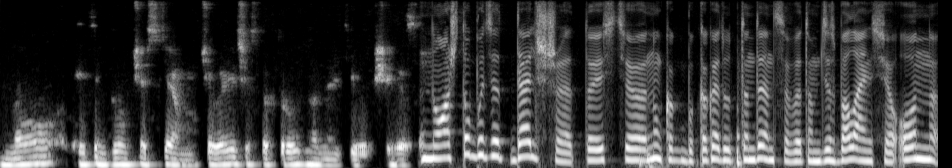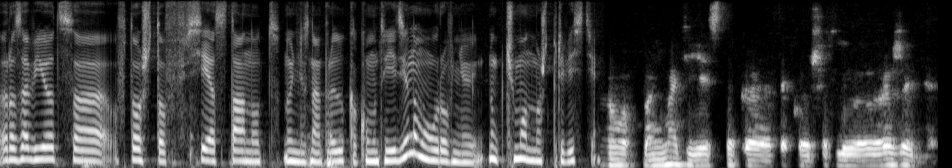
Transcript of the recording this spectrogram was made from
но этим двум частям человечества трудно найти общий язык. Ну а что будет дальше? То есть, э, ну, как бы какая тут тенденция в этом дисбалансе? Он разовьется в то, что все станут, ну, не знаю, придут к какому-то единому уровню? Ну, к чему он может привести? Ну, вот, понимаете, есть такое, такое шутливое выражение.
